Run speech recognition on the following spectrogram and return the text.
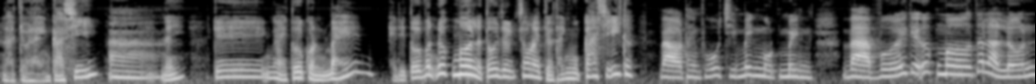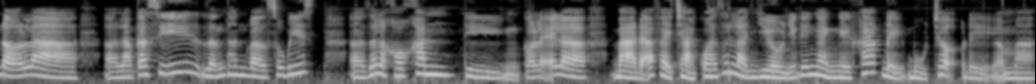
là trở thành ca sĩ. À. Đấy, cái ngày tôi còn bé thì tôi vẫn ước mơ là tôi sau này trở thành một ca sĩ thôi. Vào thành phố Hồ Chí Minh một mình và với cái ước mơ rất là lớn đó là uh, làm ca sĩ dấn thân vào showbiz uh, rất là khó khăn thì có lẽ là bà đã phải trải qua rất là nhiều những cái ngành nghề khác để bổ trợ để mà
